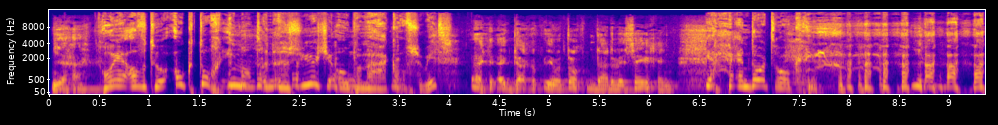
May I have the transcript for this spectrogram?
Ja. Hoor jij af en toe ook toch iemand een, een zuurtje openmaken of zoiets? Ik dacht dat iemand toch naar de wc ging. Ja, en doortrok. ja.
